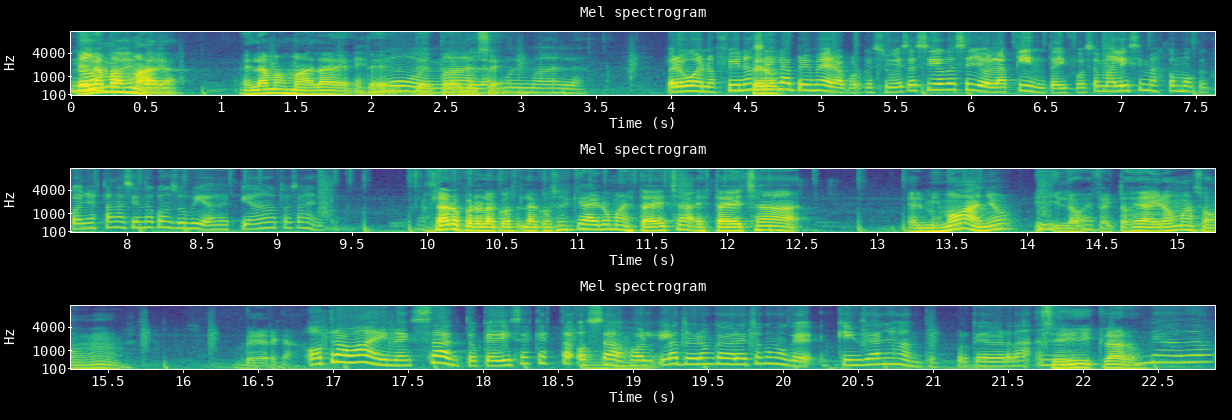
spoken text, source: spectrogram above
No, es la más bien, mala. Es la más mala de, Es de- muy de todo el mala, es UCM. muy mala. Pero bueno, Fino sí Pero- es la primera, porque si hubiese sido, qué sé yo, la quinta y fuese malísima, es como que coño están haciendo con sus vidas, despidan a toda esa gente. Claro, pero la, cosa- la cosa es que Iron Man está hecha, está hecha el mismo año y los efectos de Iron Man son. verga. Otra vaina, exacto, que dices que está, o sea. Hulk la tuvieron que haber hecho como que 15 años antes, porque de verdad Sí, claro. nada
